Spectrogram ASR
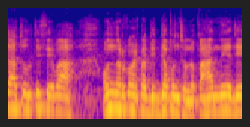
যা চলতেছে বা অন্যরকম একটা বিজ্ঞাপন চলল। পাহাড় নিয়ে যে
